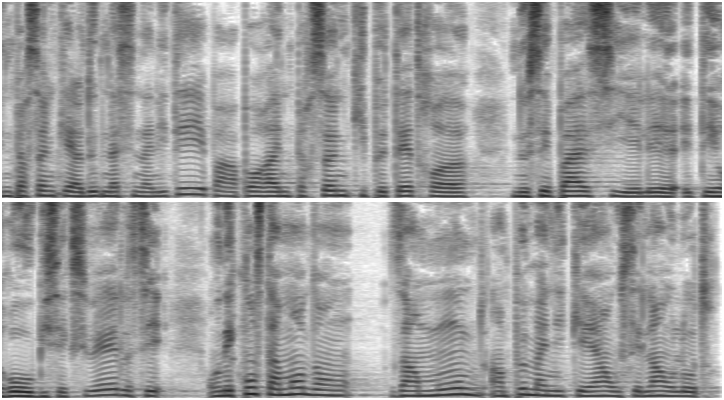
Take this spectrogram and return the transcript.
une personne qui a double nationalité par rapport à une personne qui peut-être euh, ne sait pas si elle est hétéro ou bisexuelle. C'est on est constamment dans un monde un peu manichéen où c'est l'un ou l'autre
